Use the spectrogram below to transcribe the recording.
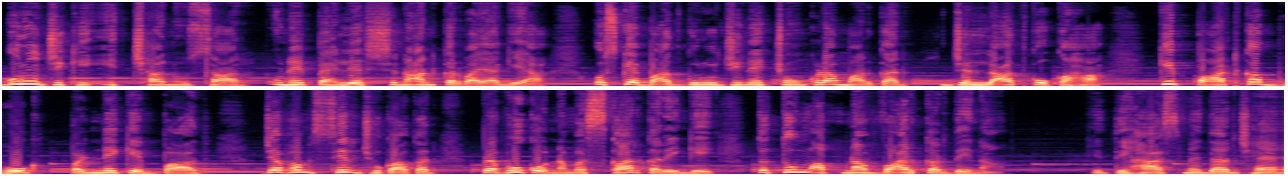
गुरु जी की इच्छा अनुसार उन्हें पहले स्नान करवाया गया। उसके बाद गुरु जी ने चौंकड़ा मारकर जल्लाद को कहा कि पाठ का भोग पड़ने के बाद जब हम सिर झुकाकर प्रभु को नमस्कार करेंगे तो तुम अपना वार कर देना। इतिहास में दर्ज है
